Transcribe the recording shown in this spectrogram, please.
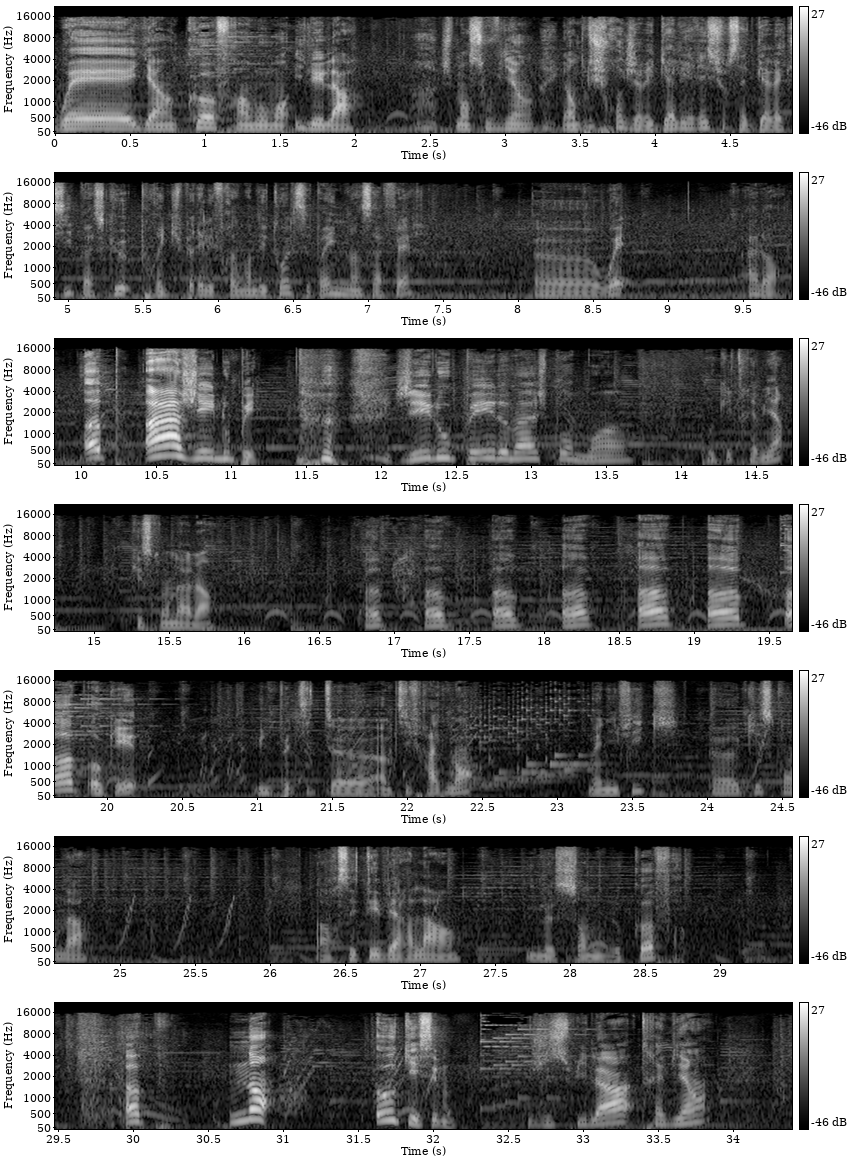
Ouais, il y a un coffre à un moment. Il est là. Ah, Je m'en souviens. Et en plus, je crois que j'avais galéré sur cette galaxie parce que pour récupérer les fragments d'étoiles, c'est pas une mince affaire. Euh, ouais. Alors, hop. Ah, j'ai loupé. j'ai loupé, dommage pour moi. Ok, très bien. Qu'est-ce qu'on a là? Hop, hop, hop, hop, hop, hop, hop. Ok. Une petite, euh, un petit fragment. Magnifique. Euh, Qu'est-ce qu'on a? Alors, c'était vers là, hein, il me semble, le coffre. Hop. Non Ok, c'est bon. Je suis là, très bien.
